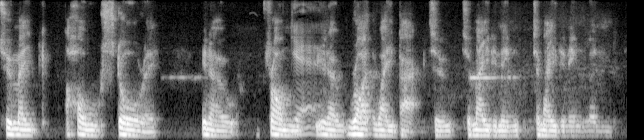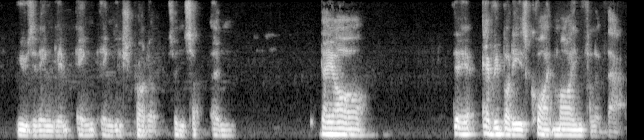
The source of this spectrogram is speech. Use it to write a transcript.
to make a whole story, you know, from yeah. you know right the way back to to made in to made in England using England English products and so and they are everybody is quite mindful of that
